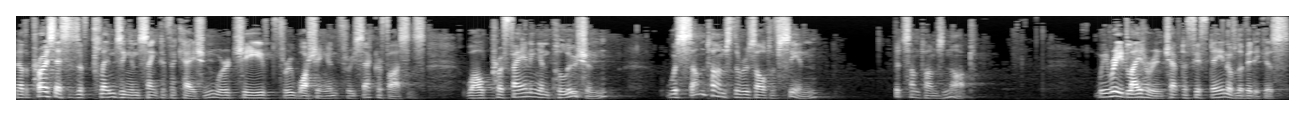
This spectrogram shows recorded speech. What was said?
Now, the processes of cleansing and sanctification were achieved through washing and through sacrifices, while profaning and pollution were sometimes the result of sin, but sometimes not. We read later in chapter 15 of Leviticus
